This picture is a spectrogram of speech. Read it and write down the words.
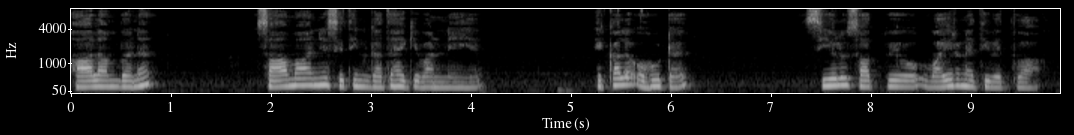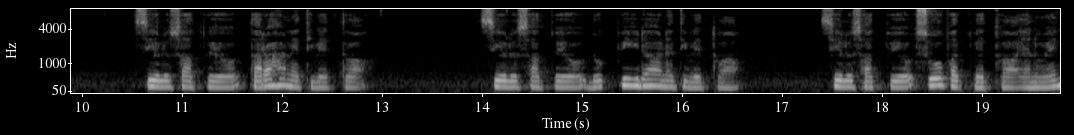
ආලම්බන සාමාන්‍ය සිතින් ගත හැකි වන්නේය. එකල ඔහුට සියලු සත්වයෝ වෛර නැති වෙත්වා. සියලු සත්වයෝ තරහ නැති වෙත්වා. සියලු සත්වයෝ දුක් පීඩා නැති වෙත්වා. සියලු සත්වයෝ සුවපත් වෙත්වා යනුවෙන්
